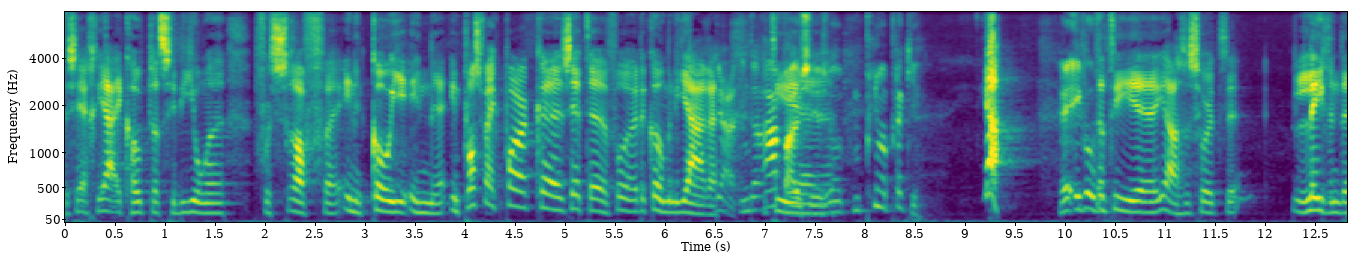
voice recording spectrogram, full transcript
zeggen... ja, ik hoop dat ze die jongen voor straf in een kooi in, in Plaswijkpark zetten... voor de komende jaren. Ja, in de aaphuizen is wel een prima plekje. ja Hey, even over dat die eh, ja, als een soort levende...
